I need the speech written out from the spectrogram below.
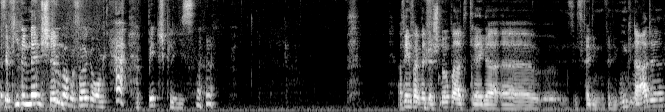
Diese vielen Menschen. Überbevölkerung. Ha! Bitch, please. Auf jeden Fall wird der Schnurrbartträger, äh, es fällt ihm, fällt ihm Ungnade,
